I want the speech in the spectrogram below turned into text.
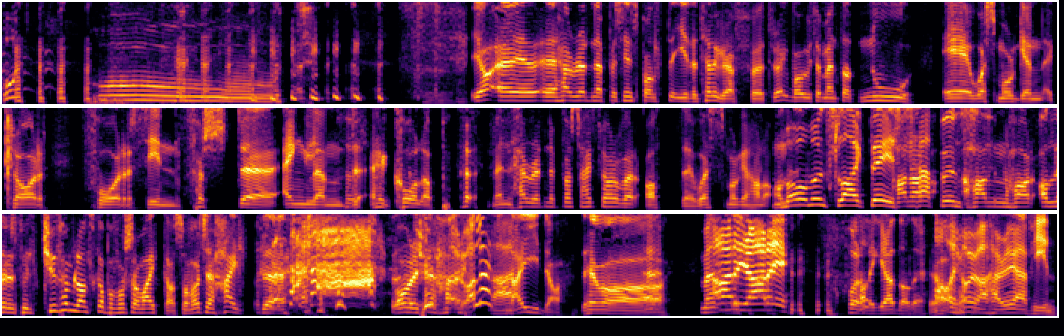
Hutt. Ja, eh, Harry Redknapp sin spalte i The Telegraph eh, tror jeg, var ute og mente at nå er West Morgan klar for sin første England call-up. Men Harry Redknapp var så helt klar over at West Morgan han, har aldri- Moments like this han, har, happens! han har allerede spilt 25 landskaper for Jamaica, så var ikke helt eh, var vel ikke helt, Nei da. Det var Men, Ari, Ari! For en legende det. Ja, ja, ja, Harry er fin.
